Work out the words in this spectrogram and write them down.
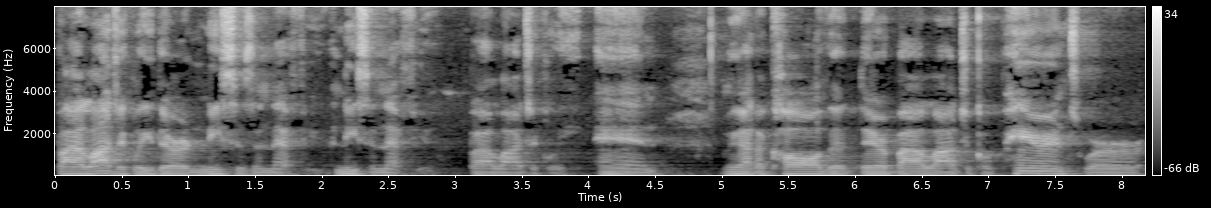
biologically there are nieces and nephew, niece and nephew biologically, and we got a call that their biological parents were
